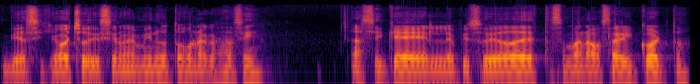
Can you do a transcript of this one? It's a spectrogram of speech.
18, 19 minutos, una cosa así. Así que el episodio de esta semana va a salir corto.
